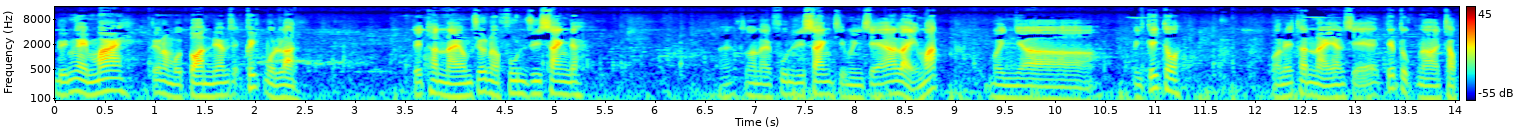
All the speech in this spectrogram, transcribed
đến ngày mai tức là một tuần thì em sẽ kích một lần. Cái thân này hôm trước là phun duy xanh đây. Đấy, con này phun duy xanh thì mình sẽ lẩy mắt mình uh, mình kích thôi. Còn cái thân này em sẽ tiếp tục là chọc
